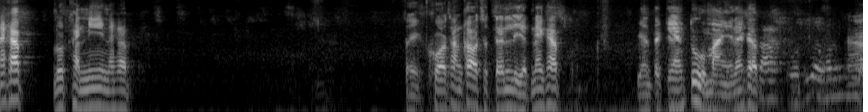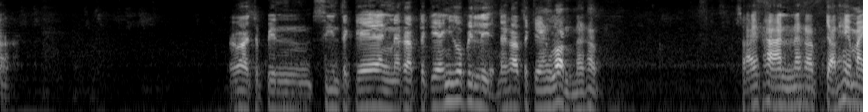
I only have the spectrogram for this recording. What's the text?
นะครับ รถคันนี้นะครับ ใส่คอทางเข้าสแตนเลสนะครับ เปลี่ยนตะแกรงตู้ใหม่นะครับอ่าไม่ว่าจะเป็นซีนตะแกรงนะครับ ตะแกรงนี่ก็เป็นเลดนะครับ ตะแกรงร่อนนะครับ สายพันธุ์นะครับ จัดให้ใหม่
